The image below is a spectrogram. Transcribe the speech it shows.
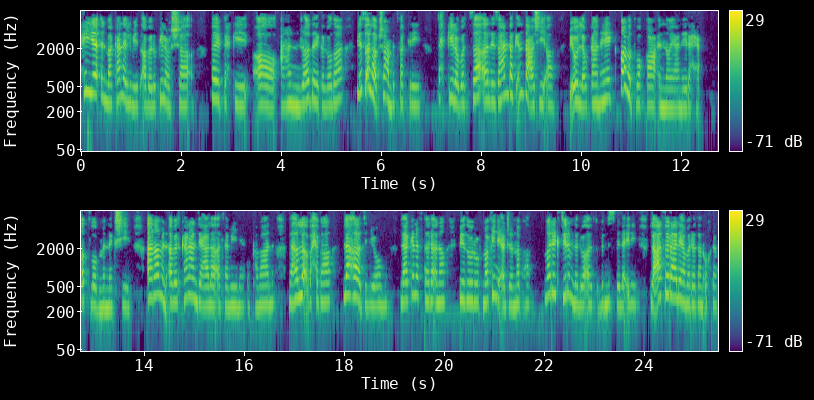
هي المكان اللي بيتقابلوا فيه العشاق فهي بتحكي آه عن جد هيك الوضع. بيسألها بشو عم بتفكري؟ بتحكي له بتساءل إذا عندك أنت عشيقة. بيقول لو كان هيك ما بتوقع إنه يعني رح أطلب منك شي. أنا من قبل كان عندي علاقة ثمينة وكمان لهلأ بحبها لهادي اليوم. لكن افترقنا بظروف ما فيني أتجنبها. مر كتير من الوقت بالنسبة لإلي لأعثر عليها مرة أخرى.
